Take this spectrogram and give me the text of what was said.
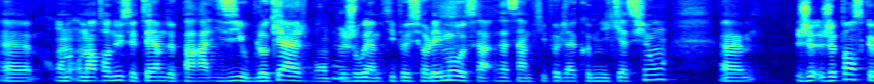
euh, on, on a entendu ces termes de paralysie ou blocage. Bon, on peut jouer un petit peu sur les mots, ça, ça, c'est un petit peu de la communication. Euh, je, je pense que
